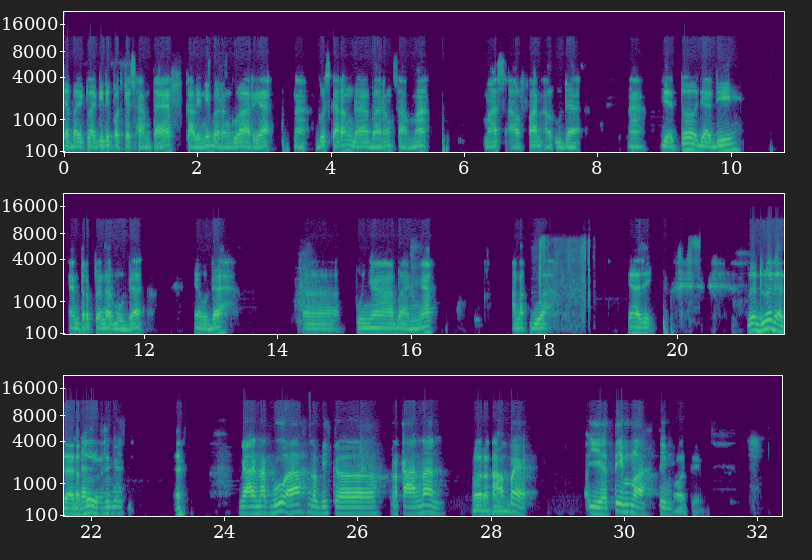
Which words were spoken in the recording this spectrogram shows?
Ya balik lagi di podcast HMTF. Kali ini bareng gue Arya. Nah, gue sekarang udah bareng sama Mas Alvan Alhuda. Nah, dia itu jadi entrepreneur muda yang udah uh, punya banyak anak buah. Ya gak sih? Lu dulu udah ada anak buah sih? Eh? Nggak anak buah, lebih ke rekanan. Oh, rekanan. Apa ya? Iya, tim lah, tim. Oh, tim.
